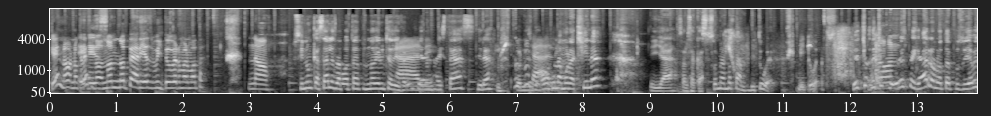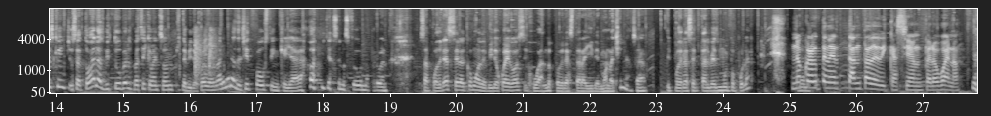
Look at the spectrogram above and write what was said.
¿Qué? ¿No? ¿No crees? ¿No, no, ¿No te harías VTuber, marmota? No. Si nunca sales, marmota, pues no había mucha diferencia. Ahí estás, mira, con una mona china y ya sales a casa. Soy marmota VTuber. VTuber. De hecho, de hecho, podrías pegar, marmota, pues ya ves que, o sea, todas las VTubers básicamente son pues, de videojuegos. Algunas de shitposting que ya, ya se nos fue una, pero bueno. O sea, podría ser como de videojuegos y jugando podría estar ahí de mona china. O sea, y podría ser tal vez muy popular. No creo tener tanta dedicación, pero bueno.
